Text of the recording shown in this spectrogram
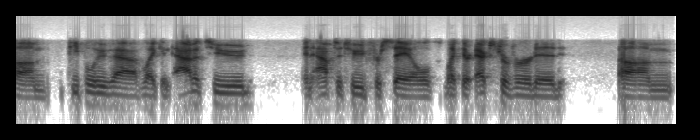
um, people who have like an attitude and aptitude for sales, like they're extroverted, um,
